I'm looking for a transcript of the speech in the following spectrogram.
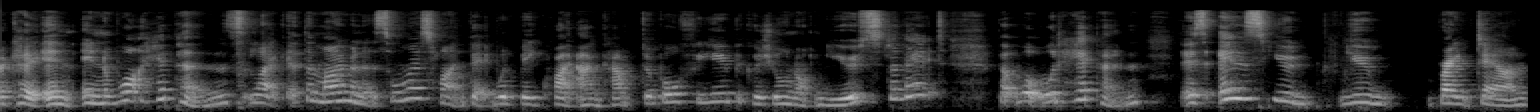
Okay, and, and what happens, like at the moment, it's almost like that would be quite uncomfortable for you because you're not used to that. But what would happen is as you you break down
